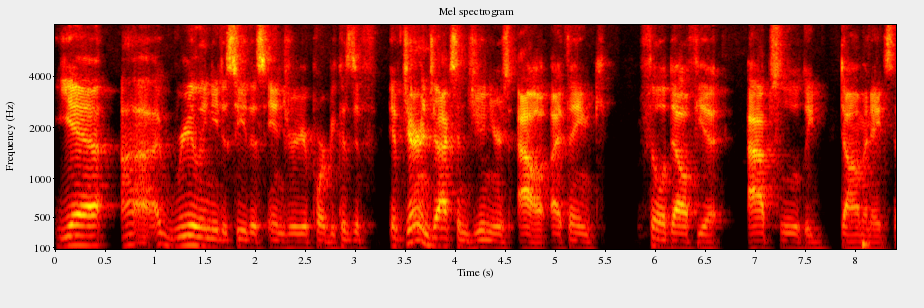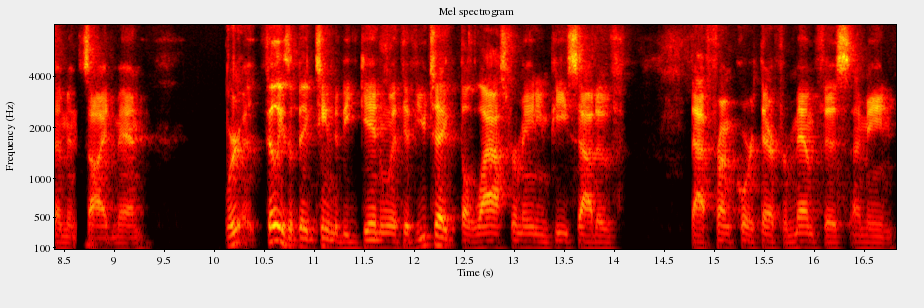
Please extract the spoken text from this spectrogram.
Yeah, I really need to see this injury report because if if Jaren Jackson Jr. is out, I think Philadelphia absolutely dominates them inside. Man, we're Philly's a big team to begin with. If you take the last remaining piece out of that front court there for Memphis, I mean,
